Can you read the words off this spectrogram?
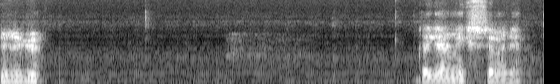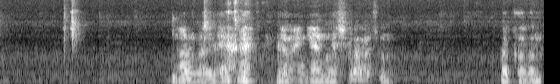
Üzücü. Da gelmek istemedi. Normalde heh, hemen gelmesi lazım. Bakalım.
